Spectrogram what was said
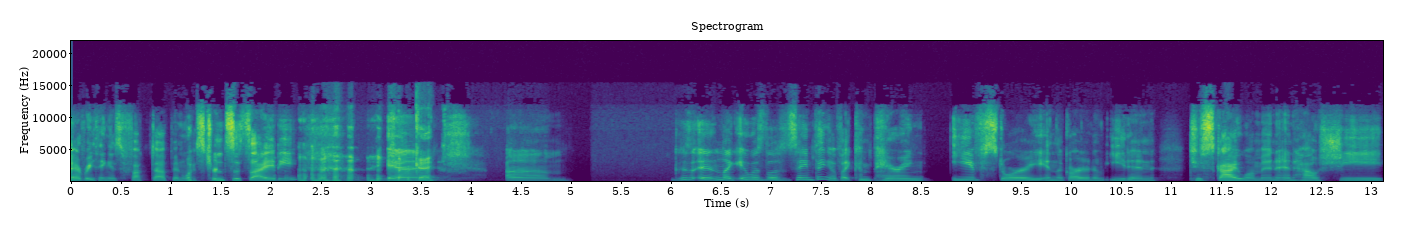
everything is fucked up in Western society. okay. Um, because and like it was the same thing of like comparing Eve's story in the Garden of Eden to Sky Woman and how she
